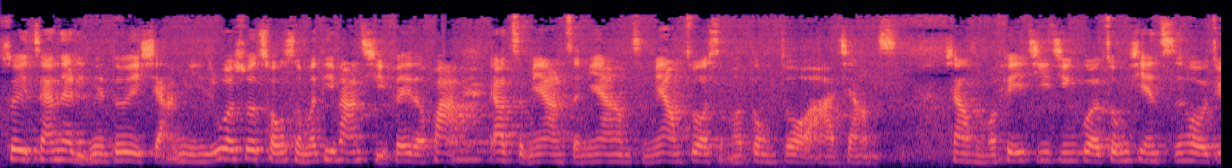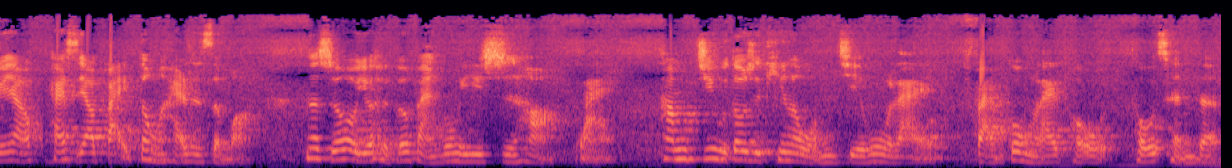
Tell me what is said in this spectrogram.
所以在那里面都会想，你如果说从什么地方起飞的话，要怎么样怎么样怎么样做什么动作啊？这样子，像什么飞机经过中线之后就要开始要摆动还是什么？那时候有很多反共意识哈来，他们几乎都是听了我们节目来反共来投投诚的。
